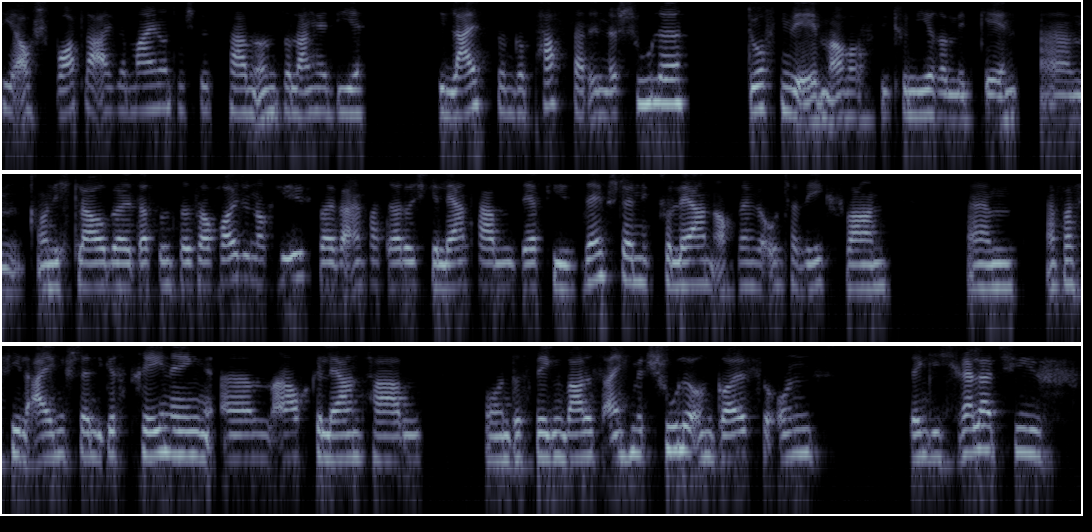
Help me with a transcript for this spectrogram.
die auch Sportler allgemein unterstützt haben. Und solange die, die Leistung gepasst hat in der Schule, durften wir eben auch auf die Turniere mitgehen. Ähm, und ich glaube, dass uns das auch heute noch hilft, weil wir einfach dadurch gelernt haben, sehr viel selbstständig zu lernen, auch wenn wir unterwegs waren. Ähm, einfach viel eigenständiges Training ähm, auch gelernt haben. Und deswegen war das eigentlich mit Schule und Golf für uns, denke ich, relativ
